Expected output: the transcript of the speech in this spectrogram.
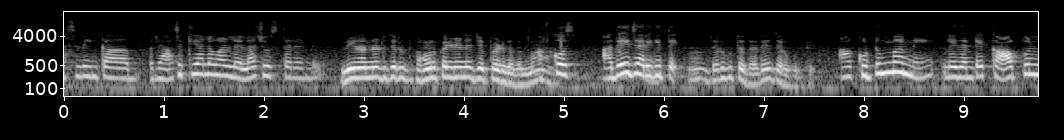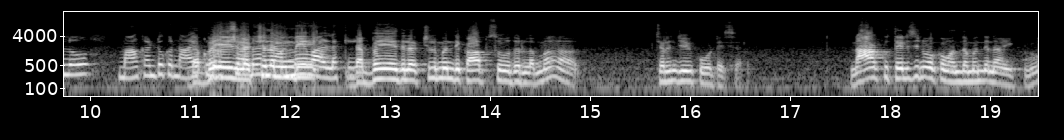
అసలు ఇంకా రాజకీయాల వాళ్ళు ఎలా చూస్తారండి? నేను అన్నట్టు జరుగుతుంది పవన్ కళ్యాణే చెప్పాడు కదమ్మా. అఫ్ కోర్స్ అదే జరిగితే. జరుగుతుంది అదే జరుగుతుంది ఆ కుటుంబాన్ని లేదంటే కాపుల్లో మాకంటూ ఒక నాయకుడు నమ్మే వాళ్ళకి డెబ్బై ఐదు లక్షల మంది కాపు సోదరులమ్మ చిరంజీవికి ఓటేశారు. నాకు తెలిసిన ఒక వంద మంది నాయకులు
